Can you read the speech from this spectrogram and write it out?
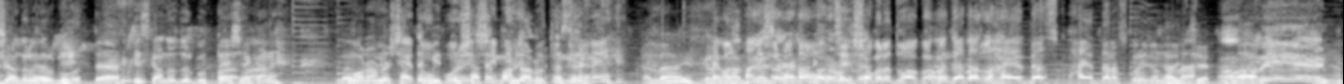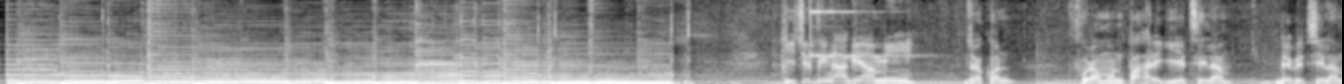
স্কান্দরদুর ঘুরতে স্কান্দরদুর ঘুরতে সেখানে মরণের সাথে মৃত্যুর সাথে পাঞ্জা লড়তেছে এখন পানির সমাধান হচ্ছে সকলে দোয়া করবেন যাতে আল্লাহ হায়াত দাস হায়াত দারাজ করে জন্য। আমিন। কিছুদিন আগে আমি যখন পুরামন পাহাড়ে গিয়েছিলাম ভেবেছিলাম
